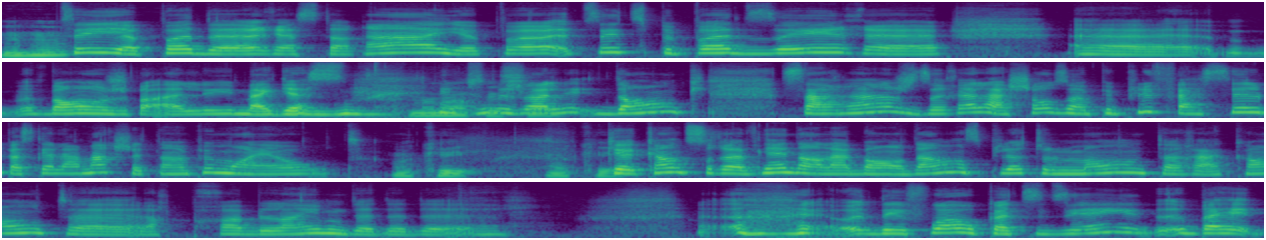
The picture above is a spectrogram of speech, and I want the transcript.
Mm-hmm. Tu sais, il n'y a pas de restaurant, il n'y a pas... Tu sais, tu peux pas dire... Euh, bon, je vais aller magasiner. Donc, ça rend, je dirais, la chose un peu plus facile parce que la marche est un peu moins haute. OK. Que quand tu reviens dans l'abondance, puis là, tout le monde te raconte euh, leurs problèmes de... de, des fois, au quotidien, ben,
